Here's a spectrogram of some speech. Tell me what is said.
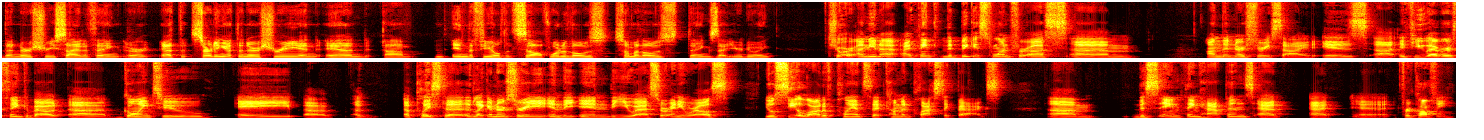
the nursery side of things, or at the starting at the nursery and and um, in the field itself. What are those some of those things that you're doing? Sure. I mean, I, I think the biggest one for us um, on the nursery side is uh, if you ever think about uh, going to a, uh, a a place to like a nursery in the in the U.S. or anywhere else, you'll see a lot of plants that come in plastic bags. Um, the same thing happens at at uh, for coffee.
